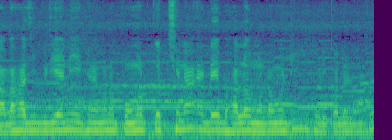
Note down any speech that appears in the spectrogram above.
দাদা হাজি বিরিয়ানি এখানে কোনো প্রমোট করছি না এটাই ভালো মোটামুটি হরিপালের মতো।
